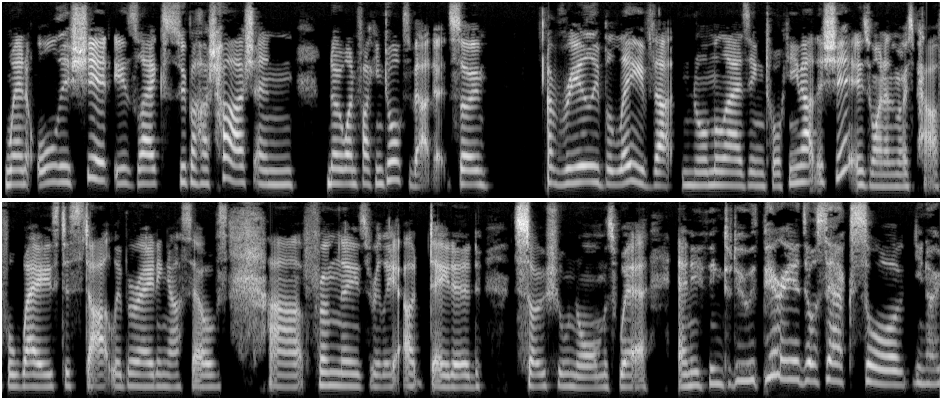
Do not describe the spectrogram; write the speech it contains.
when all this shit is like super hush hush and no one fucking talks about it. So, I really believe that normalizing talking about this shit is one of the most powerful ways to start liberating ourselves uh, from these really outdated social norms where anything to do with periods or sex or, you know,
